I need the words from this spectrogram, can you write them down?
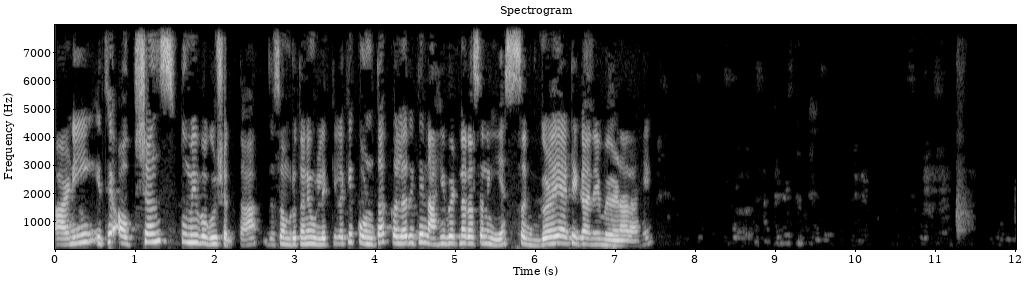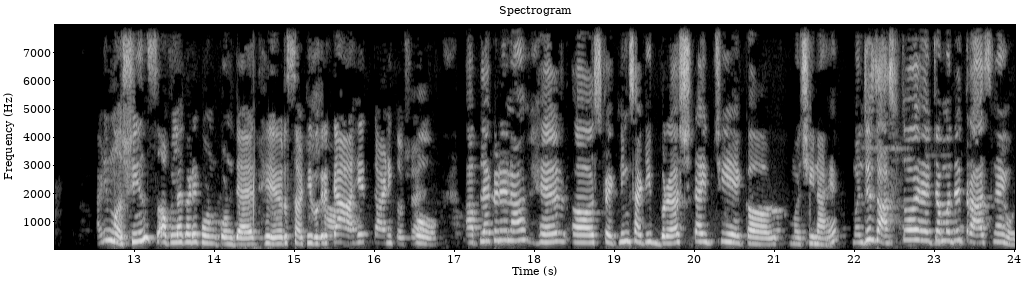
आणि इथे ऑप्शन्स तुम्ही बघू शकता. जसं अमृताने उल्लेख केला की कोणता कलर इथे नाही भेटणार असं नाहीये. सगळे या ठिकाणी मिळणार आहे. आणि मशीन्स आपल्याकडे कोणकोणत्या आहेत? हेअरसाठी वगैरे त्या आहेत का आणि कशा? हो. आपल्याकडे ना हेअर स्ट्रेटनिंगसाठी ब्रश टाईपची एक मशीन आहे. म्हणजे जास्त ह्याच्यामध्ये त्रास नाही होत.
